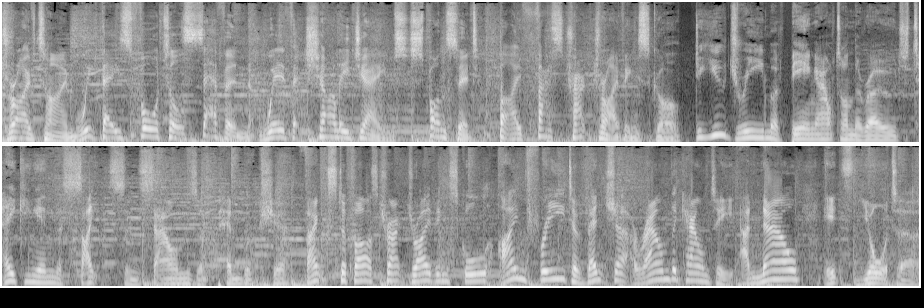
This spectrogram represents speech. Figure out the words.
Drive Time, weekdays 4 till 7 with Charlie James, sponsored by Fast Track Driving School. Do you dream of being out on the road, taking in the sights and sounds of Pembrokeshire? Thanks to Fast Track Driving School, I'm free to venture around the county, and now it's your turn.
